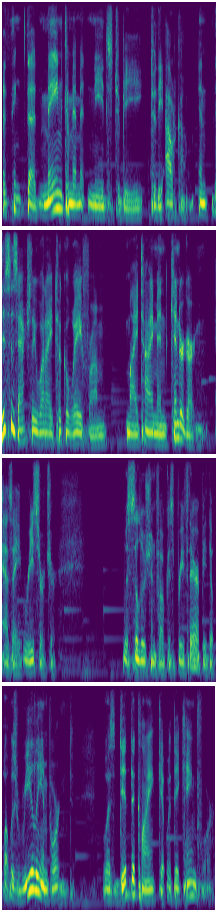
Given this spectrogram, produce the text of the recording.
I think that main commitment needs to be to the outcome. And this is actually what I took away from my time in kindergarten as a researcher with solution focused brief therapy that what was really important was did the client get what they came for?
